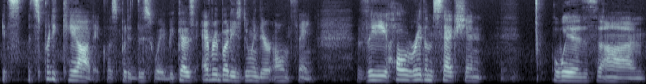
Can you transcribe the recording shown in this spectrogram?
it's it's pretty chaotic. Let's put it this way, because everybody's doing their own thing. The whole rhythm section with um,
